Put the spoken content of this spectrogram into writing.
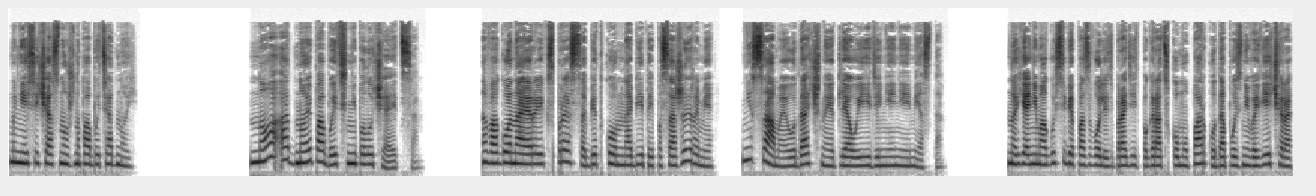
мне сейчас нужно побыть одной. Но одной побыть не получается. Вагон аэроэкспресса, битком набитый пассажирами, не самое удачное для уединения место но я не могу себе позволить бродить по городскому парку до позднего вечера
